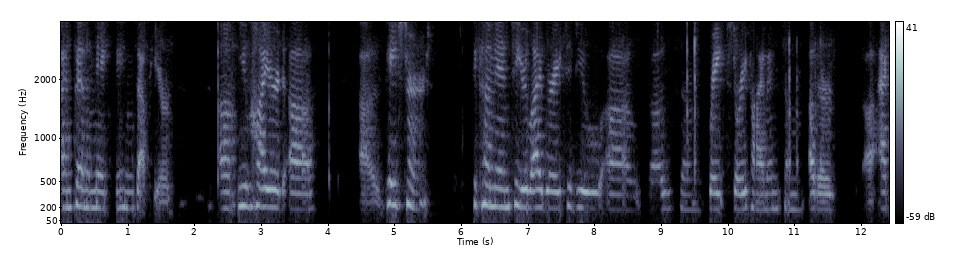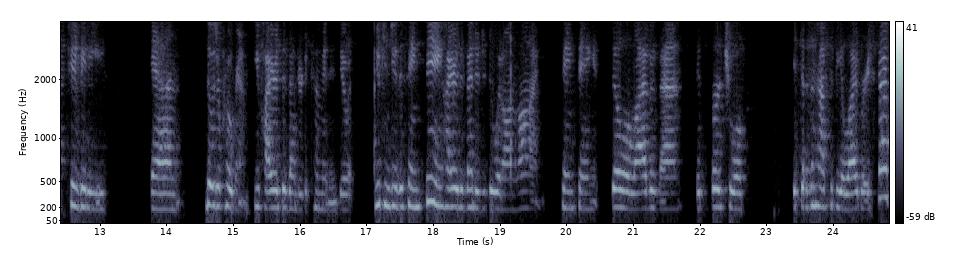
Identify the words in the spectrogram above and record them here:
I'm gonna make things up here. Um, you've hired uh, uh, page turners to come into your library to do uh, uh some great story time and some other uh, activities, and those are programs. You've hired the vendor to come in and do it. You can do the same thing, hire the vendor to do it online. Same thing, it's still a live event, it's virtual. It doesn't have to be a library staff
